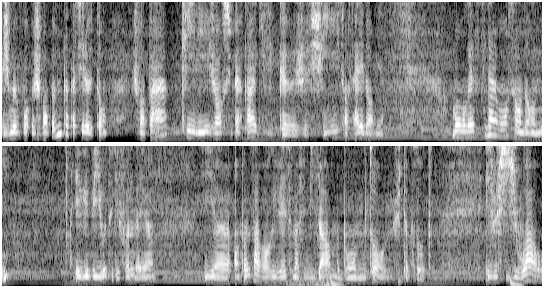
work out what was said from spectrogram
je me vois, je vois même pas passer le temps. Je vois pas qu'il est genre super tard et que je suis censée aller dormir. Bon bref, finalement on s'est endormi. Et réveillé au téléphone d'ailleurs. Et euh, entendre ça arriver, ça m'a fait bizarre, mais bon, en même temps, j'étais contente. Et je me suis dit, waouh,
